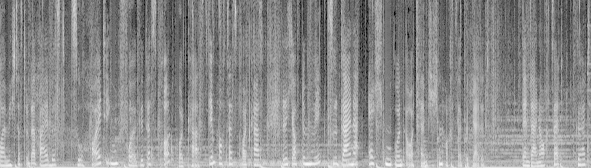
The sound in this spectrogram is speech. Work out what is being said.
Freue mich, dass du dabei bist zur heutigen Folge des Braut-Podcasts, dem Hochzeitspodcast, der dich auf dem Weg zu deiner echten und authentischen Hochzeit begleitet. Denn deine Hochzeit gehört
